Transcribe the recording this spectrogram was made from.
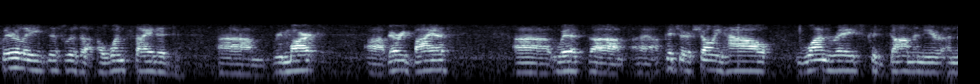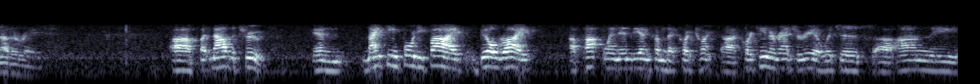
Clearly, this was a, a one-sided um, remark, uh, very biased, uh, with uh, a picture showing how one race could domineer another race. Uh, but now the truth. In 1945, Bill Wright, a Patwin Indian from the uh, Cortina Rancheria, which is uh, on the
